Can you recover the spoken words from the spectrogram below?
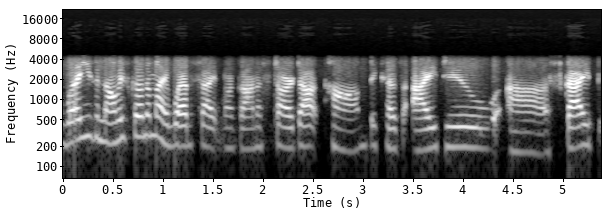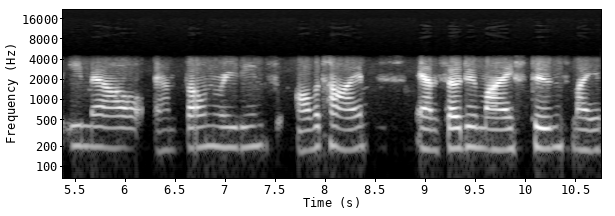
well, you can always go to my website, morganastarr.com, because I do uh, Skype, email, and phone readings all the time, and so do my students, my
